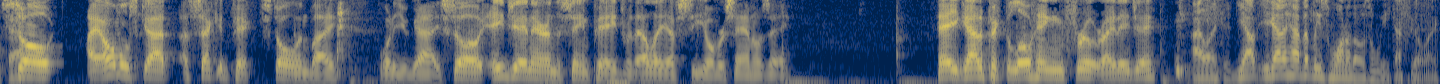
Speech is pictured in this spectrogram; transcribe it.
So I almost got a second pick stolen by one of you guys. So AJ and I are on the same page with LAFC over San Jose. Hey, you got to pick the low hanging fruit, right, AJ? I like it. Yeah, you got to have at least one of those a week. I feel like.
